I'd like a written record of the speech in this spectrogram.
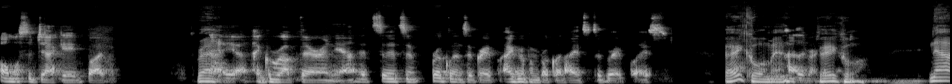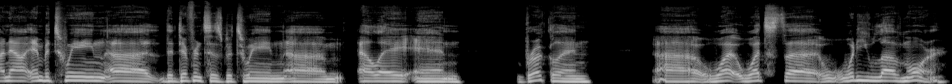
almost a decade, but Right. I, uh, I grew up there, and yeah, it's it's a Brooklyn's a great. I grew up in Brooklyn Heights. It's a great place. Very cool, man. Highly recommend. Very cool. Now, now, in between uh, the differences between um, L.A. and Brooklyn, uh, what what's the what do you love more?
